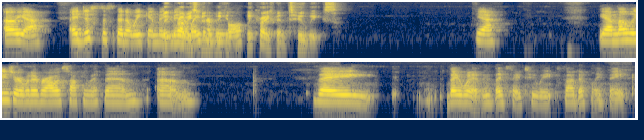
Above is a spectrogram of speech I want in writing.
Oh yeah, and just to spend a weekend We Big could Bend away from people. We could probably spend two weeks. Yeah. Yeah, Mo Leisure, whenever I was talking with them, um, they they went and they stayed two weeks. So I definitely think.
